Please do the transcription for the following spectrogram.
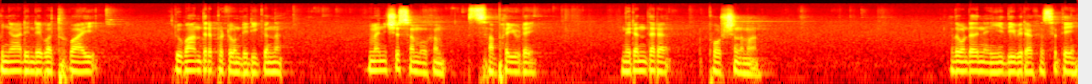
കുഞ്ഞാടിന്റെ വധുവായി രൂപാന്തരപ്പെട്ടുകൊണ്ടിരിക്കുന്ന മനുഷ്യ സമൂഹം സഭയുടെ നിരന്തര പോഷണമാണ്. അതുകൊണ്ട് തന്നെ ഈ ദിവ്യരഹസ്യത്തെ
